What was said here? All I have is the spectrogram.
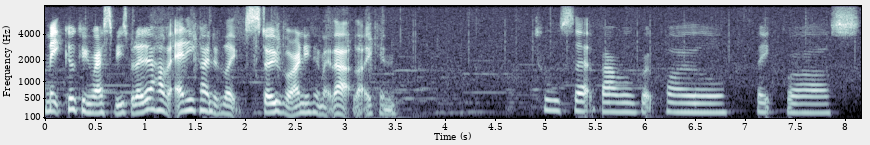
make cooking recipes, but I don't have any kind of like stove or anything like that that I can... Tool set, barrel, brick pile, fake grass...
